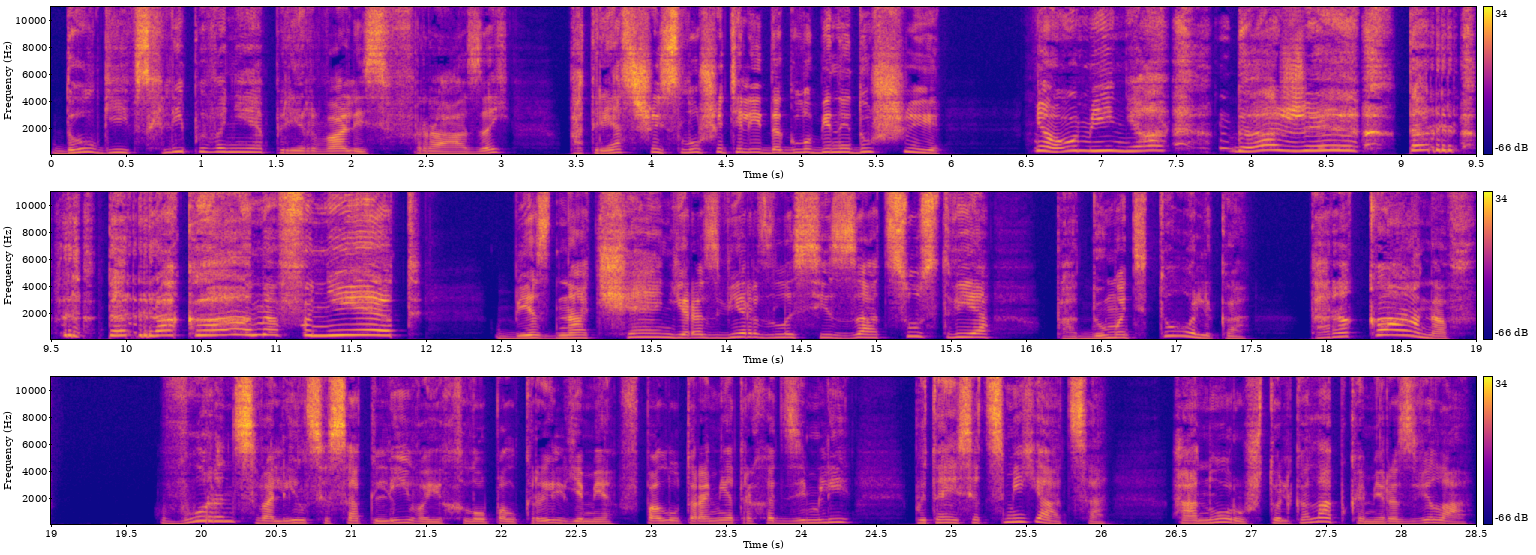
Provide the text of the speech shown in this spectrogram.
Долгие всхлипывания прервались фразой, потрясшей слушателей до глубины души. «А у меня даже тар тараканов нет!» Бездна отчаяния разверзлась из-за отсутствия, подумать только, тараканов. Ворон свалился с отлива и хлопал крыльями в полутора метрах от земли, пытаясь отсмеяться, а Норуш только лапками развела.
